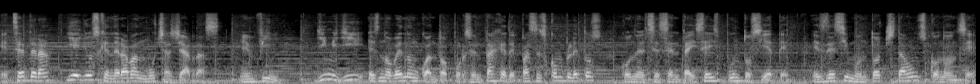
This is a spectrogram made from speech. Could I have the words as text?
etc. Y ellos generaban muchas yardas. En fin, Jimmy G es noveno en cuanto a porcentaje de pases completos con el 66.7, es décimo en touchdowns con 11,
